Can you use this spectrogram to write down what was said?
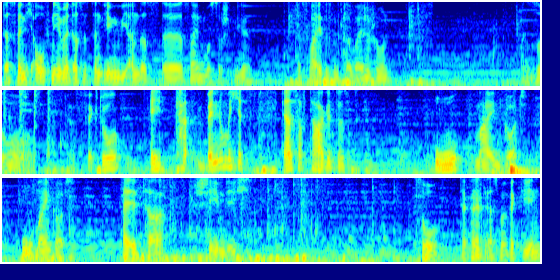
dass wenn ich aufnehme, dass es dann irgendwie anders äh, sein muss, das Spiel. Das weiß es mittlerweile schon. So, perfekto. Ey, kann, wenn du mich jetzt ernsthaft targetest. Oh mein Gott. Oh mein Gott. Alter, schäm dich. So, der kann jetzt erstmal weggehen.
